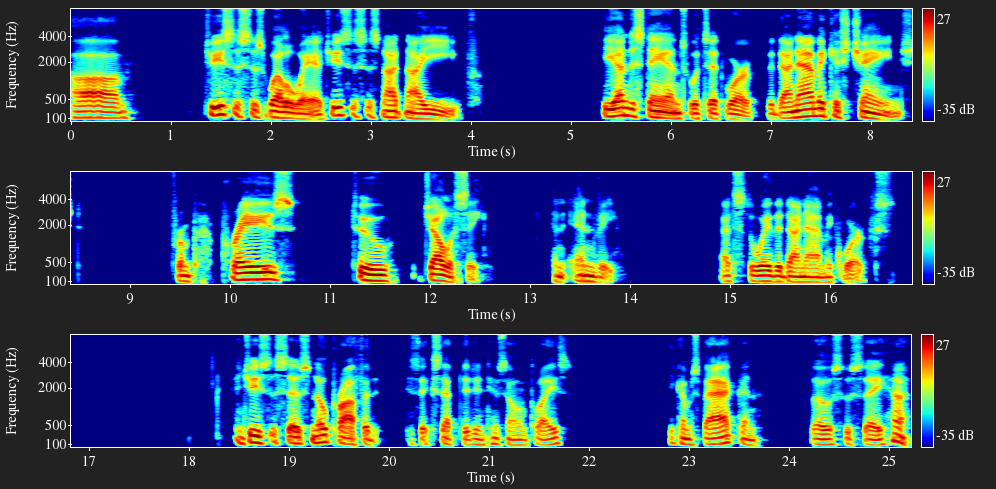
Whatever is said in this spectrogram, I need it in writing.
Um, Jesus is well aware. Jesus is not naive. He understands what's at work. The dynamic has changed from praise to jealousy and envy. That's the way the dynamic works. And Jesus says no prophet is accepted in his own place. He comes back, and those who say, huh,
